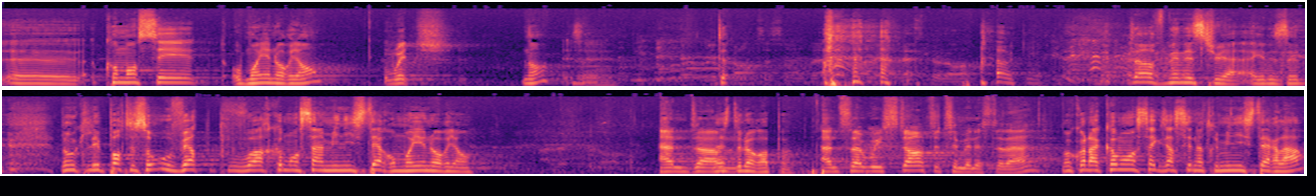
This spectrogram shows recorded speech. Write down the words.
euh, commençait au Moyen-Orient, Which non? uh, Of ministry, I understood. Donc les portes sont ouvertes pour pouvoir commencer un ministère au Moyen-Orient, and l'Est de um, l'Europe. and so we started to minister there. Donc on a commencé à exercer notre ministère là,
